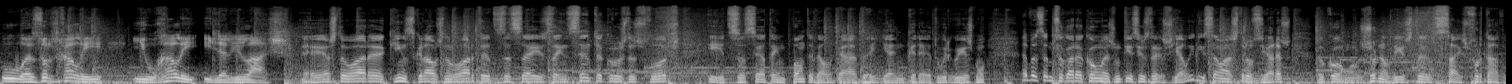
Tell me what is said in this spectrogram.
o Açores Rally e o Rally Ilha Lilás. A esta hora, 15 graus na Horta, 16 em Santa Cruz das Flores e 17 em Ponta Delgada e Angra do Heroísmo. Avançamos agora com as notícias da região, edição às 13 horas, com o jornalista Sais Furtado.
